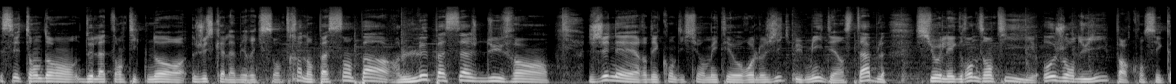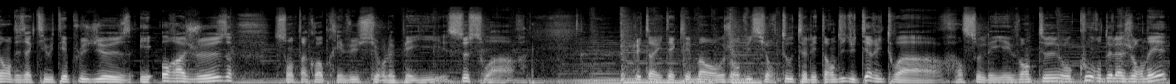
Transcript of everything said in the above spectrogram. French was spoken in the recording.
s'étendant de l'Atlantique Nord jusqu'à l'Amérique centrale en passant par le passage du vent génère des conditions météorologiques humides et instables sur les grandes Antilles. Aujourd'hui, par conséquent, des activités pluvieuses et orageuses sont encore prévues sur le pays ce soir. Le temps était clément aujourd'hui sur toute l'étendue du territoire. Ensoleillé et venteux au cours de la journée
